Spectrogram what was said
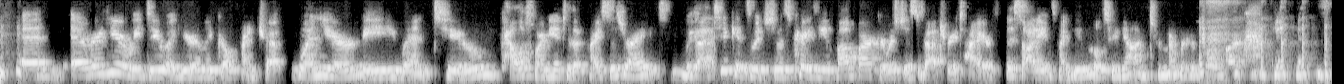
and every year we do a yearly girlfriend trip. One year we went to California to the Price is Right. We got tickets, which was crazy. Bob Barker was just about to retire. This audience might be a little too young to remember who Bob Barker is.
